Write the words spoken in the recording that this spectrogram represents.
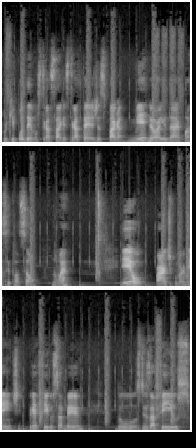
porque podemos traçar estratégias para melhor lidar com a situação, não é? Eu, particularmente, prefiro saber dos desafios,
